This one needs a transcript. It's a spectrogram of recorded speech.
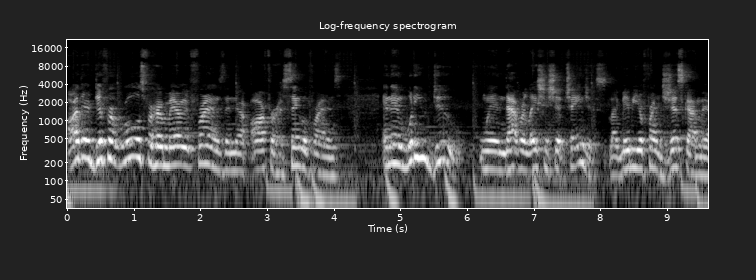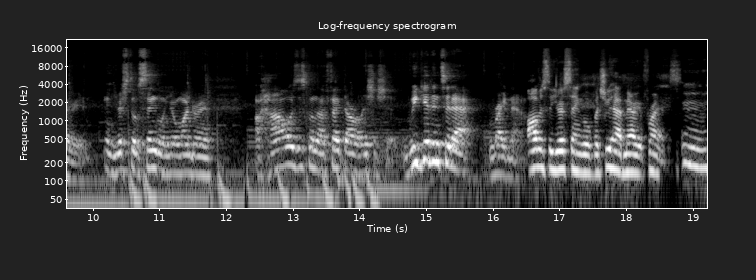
are there different rules for her married friends than there are for her single friends? And then what do you do when that relationship changes? Like maybe your friend just got married and you're still single and you're wondering, uh, how is this going to affect our relationship? We get into that right now. Obviously, you're single, but you have married friends, mm.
